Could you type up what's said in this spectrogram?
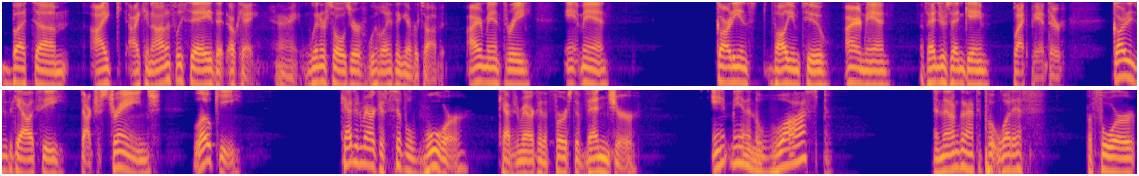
But um I I can honestly say that okay, all right, Winter Soldier will I think ever top it. Iron Man 3, Ant-Man, Guardians Volume 2, Iron Man, Avengers Endgame, Black Panther, Guardians of the Galaxy, Doctor Strange, Loki, Captain America Civil War, Captain America the First Avenger, Ant Man and the Wasp, and then I'm going to have to put What If before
